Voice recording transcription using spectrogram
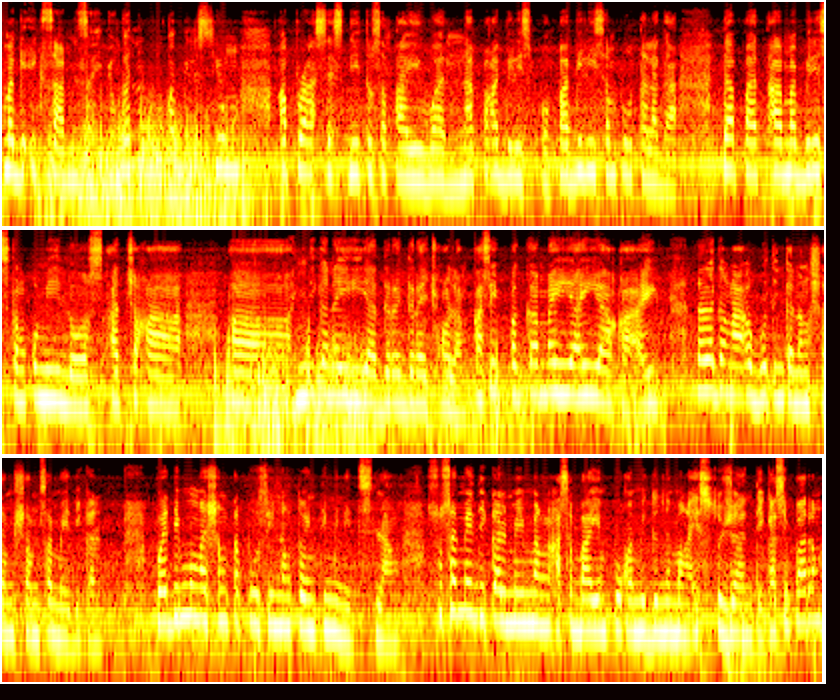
mag examine sa inyo. Ganun po kabilis yung ah, process dito sa Taiwan. Napakabilis po. Pabilisan po talaga. Dapat ah, mabilis kang kumilos at saka ah, hindi ka nahihiya, dire-diretso ka lang. Kasi pagka mahihiya ka ay talagang aabutin ka ng siyam-siyam sa medical. Pwede mo nga siyang tapusin ng 20 minutes lang. So sa medical may mga kasabayan po kami doon ng mga estudyante kasi parang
